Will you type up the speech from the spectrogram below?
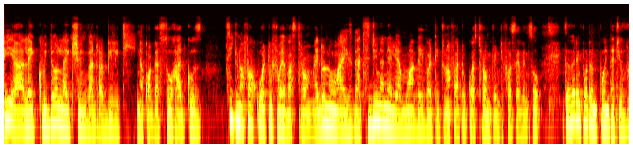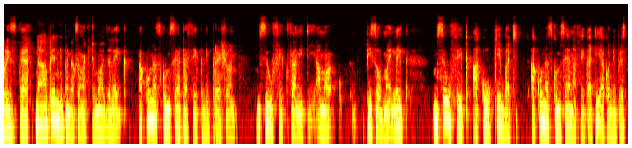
pia like we don't like showing vulnerability. Inakwaga so hard cause si tunafaa kuwa tu forever strong. I don't know why is that. Sijui nani aliamwaga hivyo ati tunafaa tu kuwa strong 24/7 so it's a very important point that you've raised there. Na pia ningependa kusema kitu moja like hakuna siku msi hata fake depression. Msi ufake sanity ama peace of mind. Like msi ufake ako okay but hakuna siku msi ana ati ako depressed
